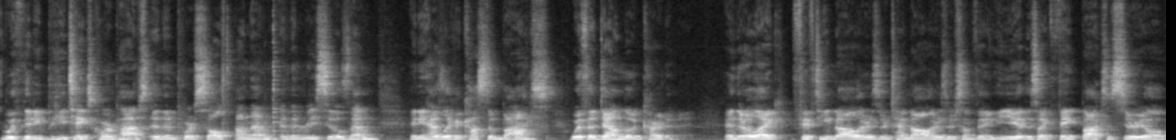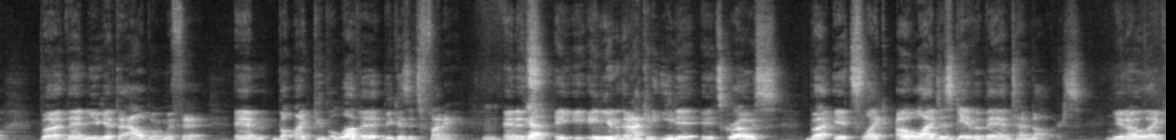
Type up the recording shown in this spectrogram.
with that he, he takes corn pops and then pours salt on them and then reseals them, and he has like a custom box with a download card in it, and they're like fifteen dollars or ten dollars or something, and you get this like fake box of cereal, but then you get the album with it, and but like people love it because it's funny, hmm. and it's Yeah. and, you know they're not going to eat it, it's gross, but it's like oh well I just gave a band ten dollars, you know like.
